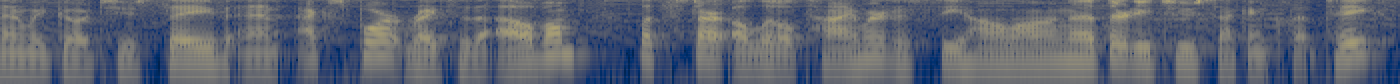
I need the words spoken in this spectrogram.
then we go to save and export right to the album. Let's start a little timer to see how long a 32 second clip takes.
